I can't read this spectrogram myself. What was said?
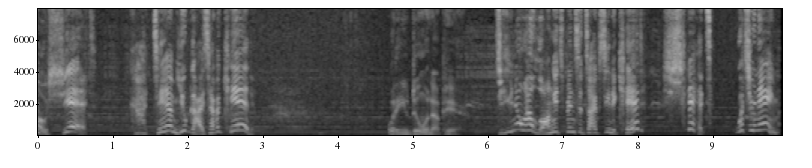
Oh, shit! God damn, you guys have a kid! What are you doing up here? Do you know how long it's been since I've seen a kid? Shit! What's your name?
